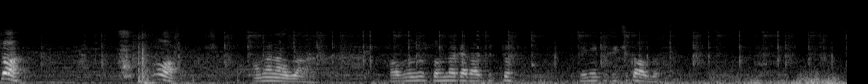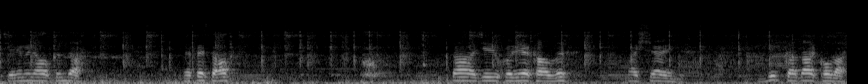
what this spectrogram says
son. Oh, aman Allah. Havlunun sonuna kadar tuttum. Benimki küçük havlu. Çenemin altında. Nefes al. Sadece yukarıya kaldır. Aşağı indir. Bu kadar kolay.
